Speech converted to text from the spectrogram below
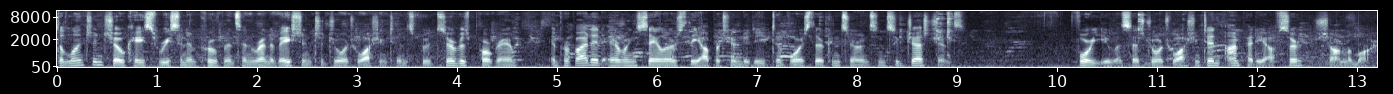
The luncheon showcased recent improvements and renovation to George Washington's food service program and provided Air Wing sailors the opportunity to voice their concerns and suggestions. For USS George Washington, I'm Petty Officer Sean Lamar.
